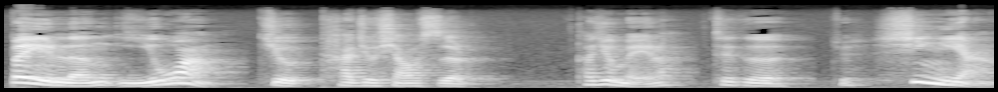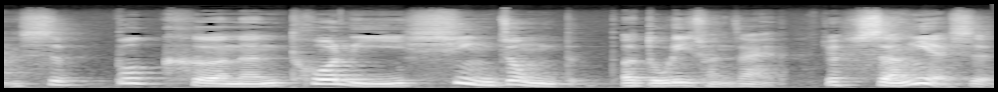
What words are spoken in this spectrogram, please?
被人遗忘，就他就消失了，他就没了。这个就信仰是不可能脱离信众的而独立存在的，就神也是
